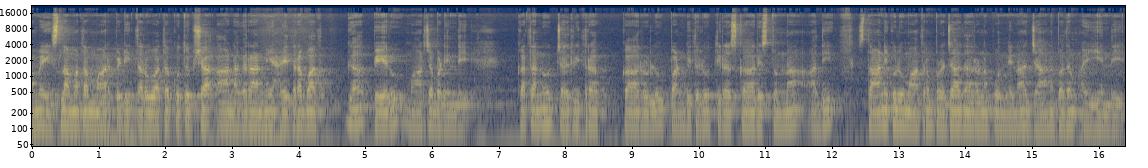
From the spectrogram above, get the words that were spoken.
ఆమె ఇస్లాం మతం మార్పిడి తరువాత కుతుబ్ షా ఆ నగరాన్ని హైదరాబాద్గా పేరు మార్చబడింది. కథను చరిత్రకారులు పండితులు తిరస్కరిస్తున్నా అది స్థానికులు మాత్రం ప్రజాదరణ పొందిన జానపదం అయ్యింది.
